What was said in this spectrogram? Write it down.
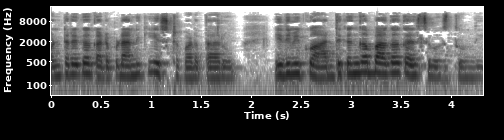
ఒంటరిగా గడపడానికి ఇష్టపడతారు. ఇది మీకు ఆర్థికంగా బాగా కలిసి వస్తుంది.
